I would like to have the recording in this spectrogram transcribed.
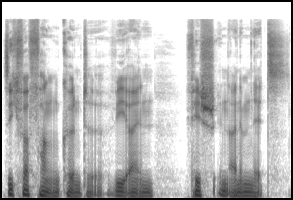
sich verfangen könnte, wie ein Fisch in einem Netz.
